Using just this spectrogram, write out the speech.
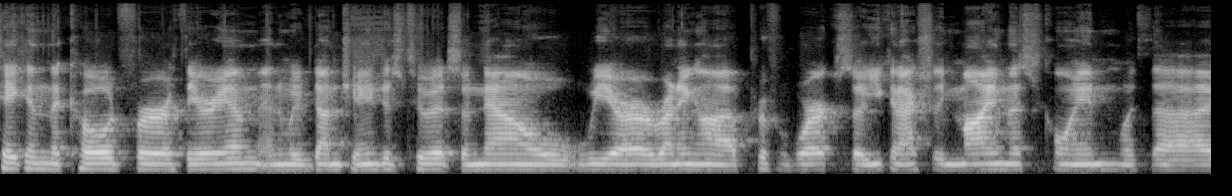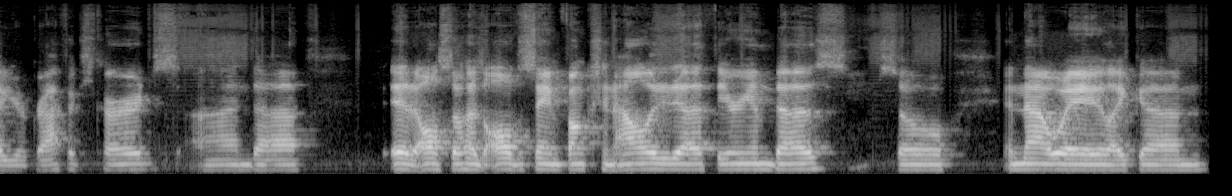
taken the code for Ethereum and we've done changes to it. So now we are running a proof of work. So you can actually mine this coin with uh, your graphics cards, and uh, it also has all the same functionality that Ethereum does. So in that way, like um,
